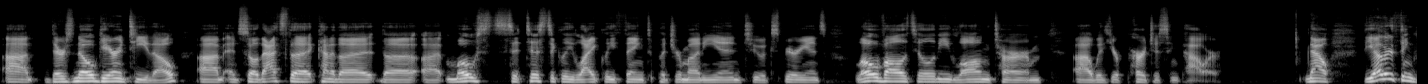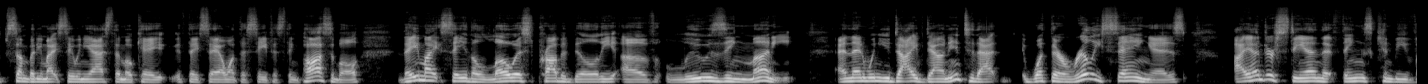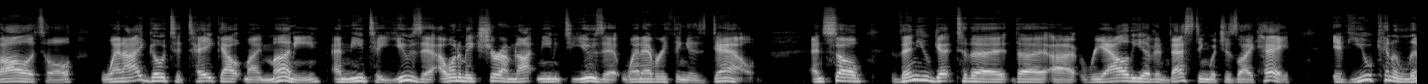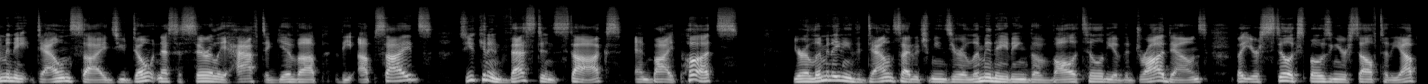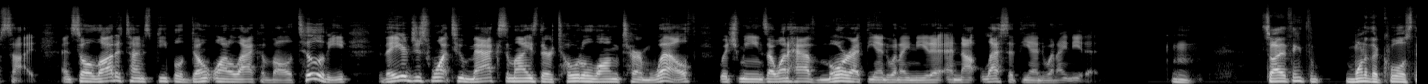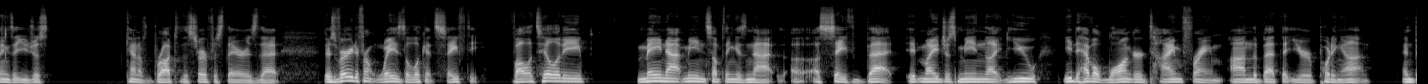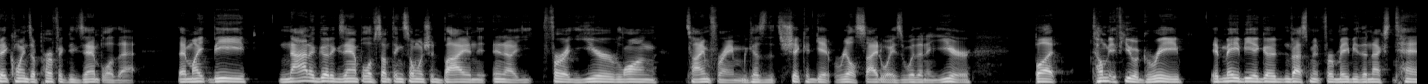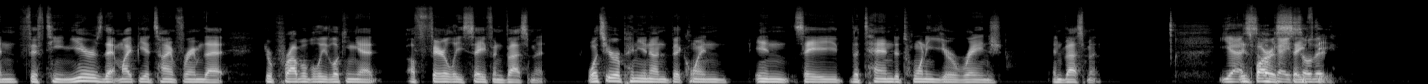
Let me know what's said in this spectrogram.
Um, there's no guarantee though, um, and so that's the kind of the the uh, most statistically likely thing to put your money in to experience low volatility long term uh, with your purchasing power. Now, the other thing somebody might say when you ask them, okay, if they say, I want the safest thing possible, they might say the lowest probability of losing money. And then when you dive down into that, what they're really saying is, I understand that things can be volatile. When I go to take out my money and need to use it, I want to make sure I'm not needing to use it when everything is down. And so then you get to the the uh, reality of investing, which is like, hey, if you can eliminate downsides, you don't necessarily have to give up the upsides. So you can invest in stocks and buy puts you're eliminating the downside, which means you're eliminating the volatility of the drawdowns, but you're still exposing yourself to the upside. And so a lot of times people don't want a lack of volatility. They just want to maximize their total long term wealth, which means I want to have more at the end when I need it and not less at the end when I need it. Mm. So I think the, one of the coolest things that you just kind of brought to the surface there is that there's very different ways to look at safety. Volatility may not mean something is not a, a, safe bet. It might just mean like you need to have a longer time frame on the bet that you're putting on. And Bitcoin's a perfect example of that. That might be not a good example of something someone should buy in, in a for a year long time frame because the shit could get real sideways within a year. But tell me if you agree, it may be a good investment for maybe the next 10, 15 years. That might be a time frame that you're probably looking at a fairly safe investment. What's your opinion on Bitcoin in say the 10 to 20 year range investment? Yes as far okay, as safety. so that,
